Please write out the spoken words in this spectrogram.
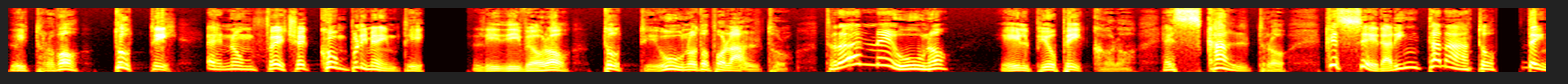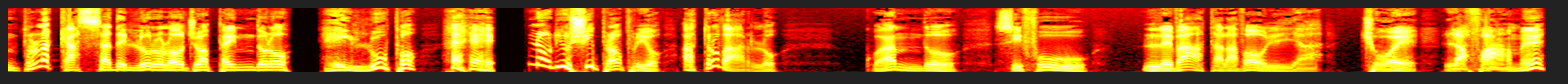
li trovò tutti e non fece complimenti. Li divorò tutti uno dopo l'altro, tranne uno, il più piccolo e scaltro, che s'era rintanato dentro la cassa dell'orologio a pendolo e il lupo, eh, eh, non riuscì proprio a trovarlo. Quando si fu levata la voglia, cioè la fame,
